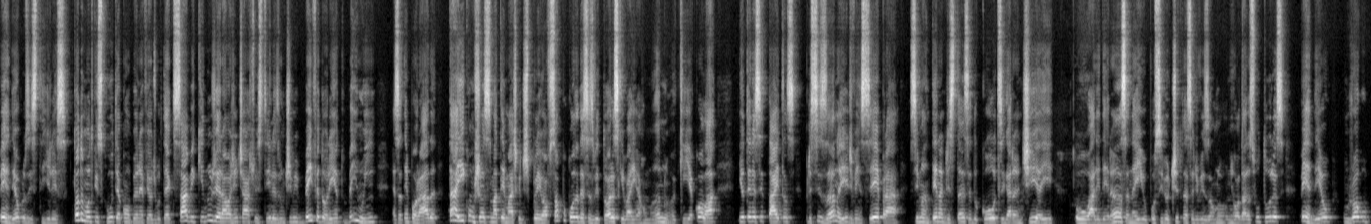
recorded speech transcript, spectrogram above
perdeu para os Steelers. Todo mundo que escuta e acompanha o NFL de Boteco sabe que, no geral, a gente acha o Steelers um time bem fedorento, bem ruim essa temporada. Tá aí com chances matemáticas de playoff só por conta dessas vitórias que vai arrumando aqui e acolá. E o Tennessee Titans precisando aí de vencer para se manter na distância do Colts e garantir aí o, a liderança né, e o possível título dessa divisão no, em rodadas futuras. Perdeu um jogo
